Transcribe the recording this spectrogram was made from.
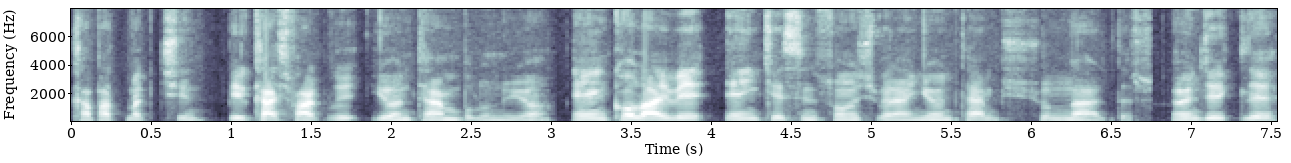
kapatmak için birkaç farklı yöntem bulunuyor. En kolay ve en kesin sonuç veren yöntem şunlardır. Öncelikle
